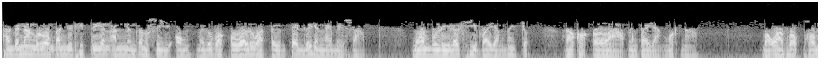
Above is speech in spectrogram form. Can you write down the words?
ท่านไปนั่งรวมกันอยู่ที่เตียงอันหนึ่งตั้งสี่องค์ ไม่รู้ว่ากลัวหรือว่าตื่นเต้นหรือยังไงไม่ทราบมวนบุรีแล้วขีบไว้อย่างไม่จดเราก็กราบลงไปอย่างงดงาม บอกว่าพวกผม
